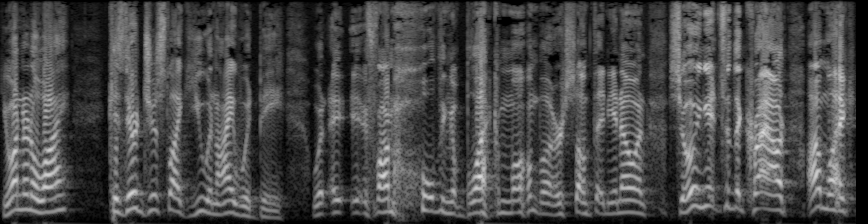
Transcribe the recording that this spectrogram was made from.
You want to know why? Because they're just like you and I would be. If I'm holding a black mamba or something, you know, and showing it to the crowd, I'm like,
